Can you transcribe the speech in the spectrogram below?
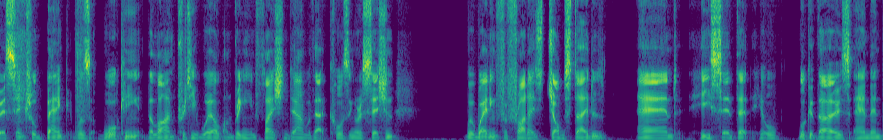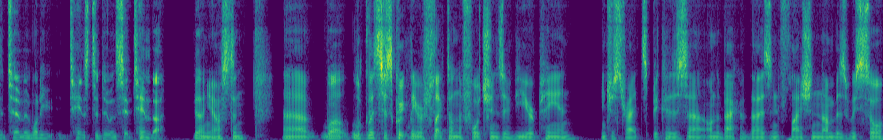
US central bank was walking the line pretty well on bringing inflation down without causing a recession. We're waiting for Friday's jobs data, and he said that he'll look at those and then determine what he intends to do in September. Good on you, Austin. Uh, well, look, let's just quickly reflect on the fortunes of European interest rates because uh, on the back of those inflation numbers, we saw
